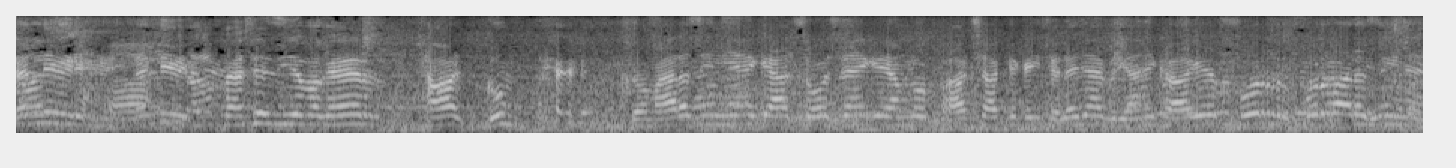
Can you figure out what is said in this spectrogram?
नल्ली बिरयानी। पैसे दिए बगैर छाट गुम। तो हमारा सीन ये है कि आज सोच रहे हैं कि हम लोग भाग शाग के कहीं चले जाएँ बिरयानी खा के। फुर फुर वाला सीन है।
